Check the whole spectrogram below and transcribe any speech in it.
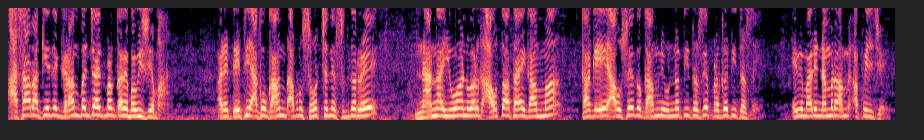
આશા રાખીએ છીએ ગ્રામ પંચાયત પણ કરે ભવિષ્યમાં. અને તેથી આખું ગામ આપણું સ્વચ્છ અને સુંદર રહે. નાના યુવાન વર્ગ આવતા થાય ગામમાં. કારણ કે એ આવશે તો ગામની ઉન્નતિ થશે, પ્રગતિ થશે. એવી મારી નમ્ર અપીલ છે.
